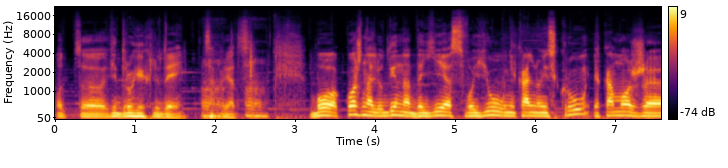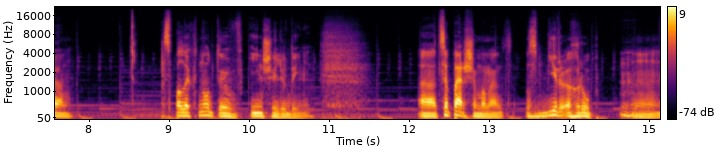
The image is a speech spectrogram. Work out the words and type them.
от, е, від других людей. загорятися. ага. Бо кожна людина дає свою унікальну іскру, яка може спалахнути в іншій людині. Е, Це перший момент збір груп. М.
